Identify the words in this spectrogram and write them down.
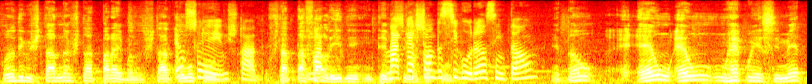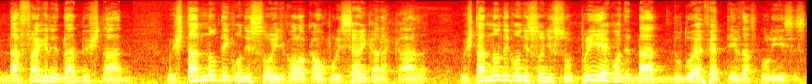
Quando eu digo Estado, não é o Estado paraibano, é o Estado Eu como um sei, todo. o Estado. O Estado está Na- falido em, em termos Na de segurança questão da segurança, então, Então, é é um, é um, um reconhecimento da fragilidade do Estado. O Estado não tem condições de colocar um policial em cada casa. O Estado não tem condições de suprir a quantidade do, do efetivo das polícias.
